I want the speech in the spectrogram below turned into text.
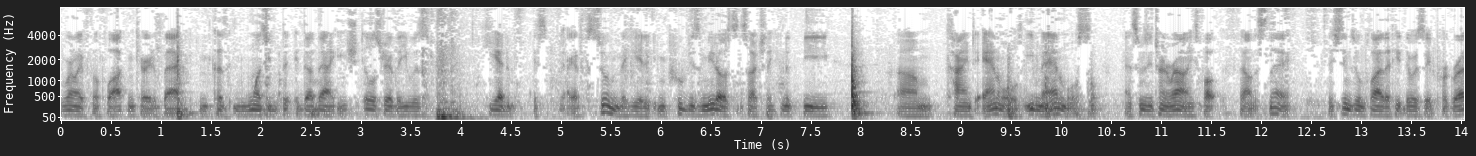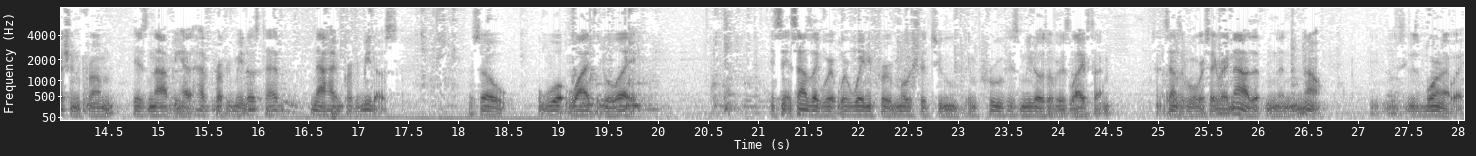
run away from the flock and carried it back. And because once he did that, he illustrated that he was he had I assume that he had improved his mitos and such that he could be um, kind to animals, even animals. And as soon as he turned around, he found the snake. This seems to imply that he, there was a progression from his not being have perfect mitos to have now having perfect mitos. So wh- why the delay? It, sounds like we're, we're waiting for Moshe to improve his mitos over his lifetime. It sounds like what we're saying right now. That no, he was, he was born that way.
